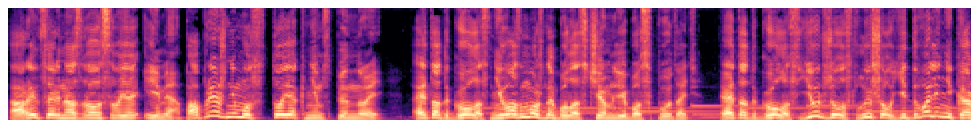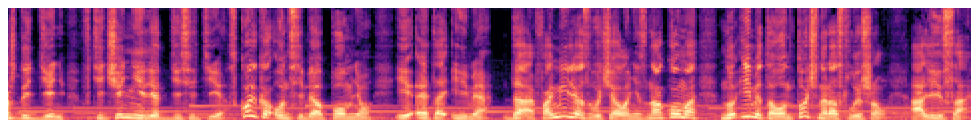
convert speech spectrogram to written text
А рыцарь назвал свое имя, по-прежнему стоя к ним спиной. Этот голос невозможно было с чем-либо спутать. Этот голос Юджи услышал едва ли не каждый день, в течение лет десяти, сколько он себя помнил. И это имя. Да, фамилия звучала незнакомо, но имя-то он точно расслышал. Алиса.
